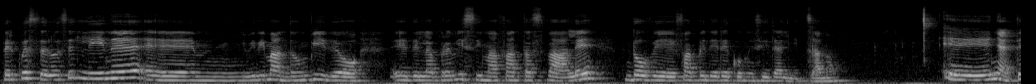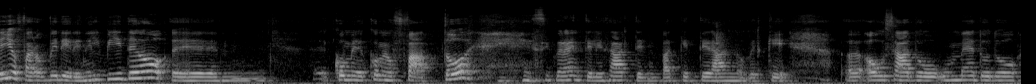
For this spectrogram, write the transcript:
Per queste roselline ehm, vi rimando un video eh, della bravissima Fantasvale dove fa vedere come si realizzano. E niente, io farò vedere nel video ehm, come, come, ho fatto, sicuramente le sarte mi bacchetteranno perché eh, ho usato un metodo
